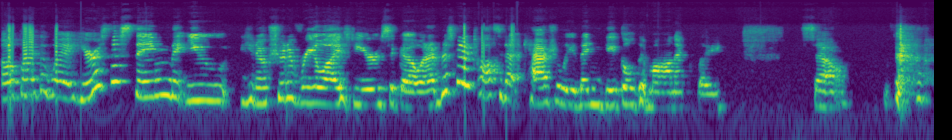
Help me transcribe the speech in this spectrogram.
oh by the way here's this thing that you you know should have realized years ago and i'm just going to toss it out casually and then giggle demonically. So ah,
